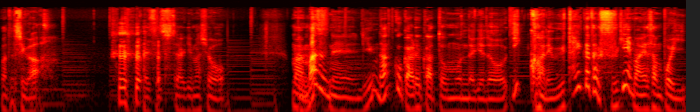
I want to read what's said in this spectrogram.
私が解説してあげましょう。まあ、うんまずね、理由何個かあるかと思うんだけど、1個はね、歌い方がすげえマヤさんっぽい。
